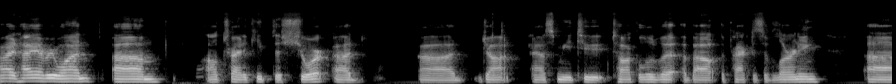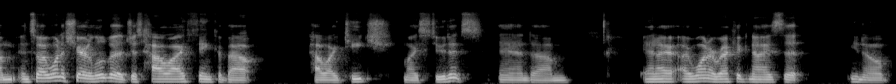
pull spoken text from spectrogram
All right, hi everyone. Um, I'll try to keep this short. Uh, uh, John asked me to talk a little bit about the practice of learning. Um, and so I want to share a little bit of just how I think about how I teach my students. And, um, and I, I want to recognize that, you know,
